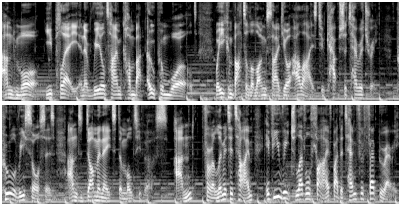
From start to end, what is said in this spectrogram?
and more. You play in a real-time combat open world, where you can battle alongside your allies to capture territory, pool resources, and dominate the multiverse. And, for a limited time, if you reach level 5 by the 10th of February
